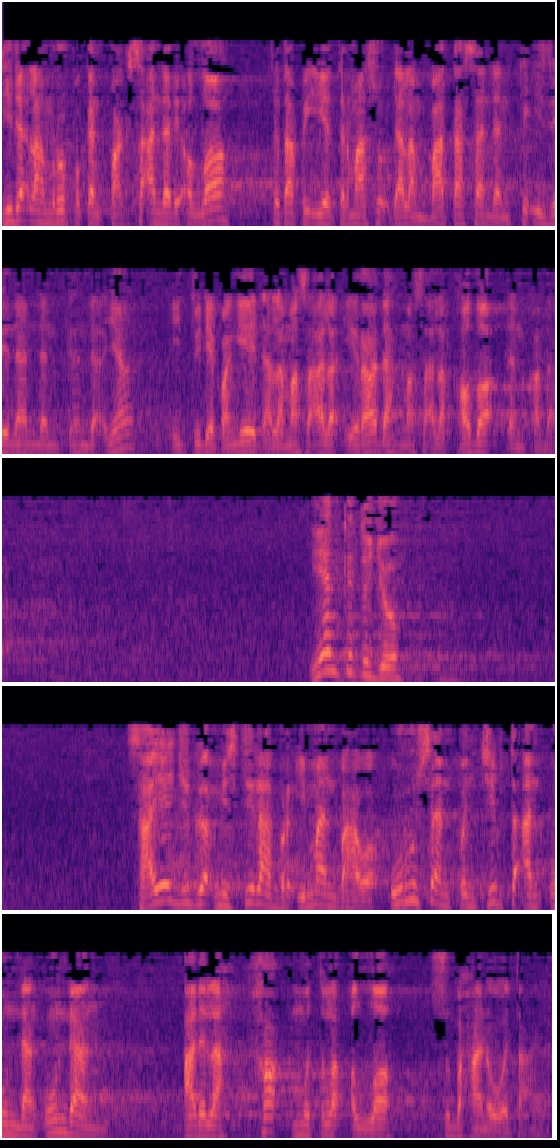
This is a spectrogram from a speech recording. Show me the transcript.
tidaklah merupakan paksaan dari Allah tetapi ia termasuk dalam batasan dan keizinan dan kehendaknya. Itu dia panggil dalam masalah iradah masalah qada dan qadar. Yang ketujuh saya juga mestilah beriman bahawa urusan penciptaan undang-undang adalah hak mutlak Allah Subhanahu wa taala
